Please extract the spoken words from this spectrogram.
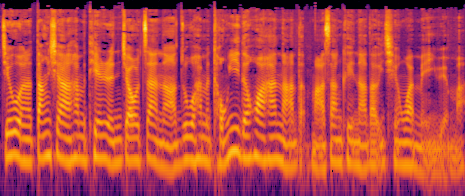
结果呢，当下他们天人交战啊！如果他们同意的话，他拿的马上可以拿到一千万美元嘛。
